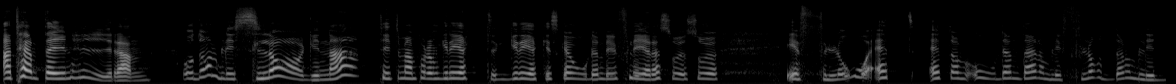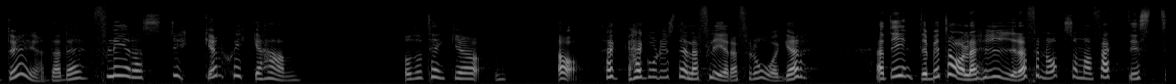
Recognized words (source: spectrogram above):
att hämta in hyran och de blir slagna. Tittar man på de grek, grekiska orden, det är flera, så, så är flå ett, ett av orden där. De blir flodda, de blir dödade. Flera stycken skickar han. Och då tänker jag, ja, här, här går det att ställa flera frågor. Att inte betala hyra för något som man faktiskt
